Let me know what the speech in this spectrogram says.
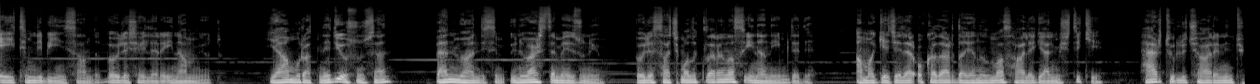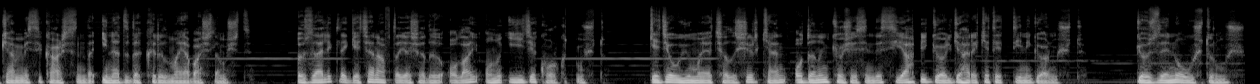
Eğitimli bir insandı. Böyle şeylere inanmıyordu. Ya Murat ne diyorsun sen? Ben mühendisim, üniversite mezunuyum. Böyle saçmalıklara nasıl inanayım dedi. Ama geceler o kadar dayanılmaz hale gelmişti ki her türlü çarenin tükenmesi karşısında inadı da kırılmaya başlamıştı. Özellikle geçen hafta yaşadığı olay onu iyice korkutmuştu. Gece uyumaya çalışırken odanın köşesinde siyah bir gölge hareket ettiğini görmüştü. Gözlerini ovuşturmuş,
